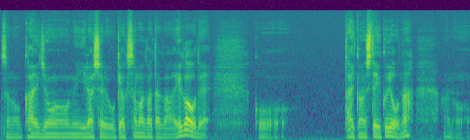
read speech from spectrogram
その会場にいらっしゃるお客様方が笑顔でこう体感していくようなあの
